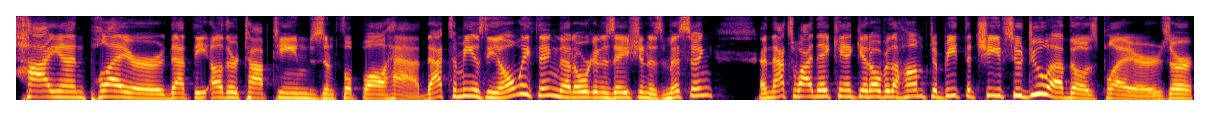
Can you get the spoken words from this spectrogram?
high end player that the other top teams in football have. That to me is the only thing that organization is missing. And that's why they can't get over the hump to beat the Chiefs who do have those players or,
